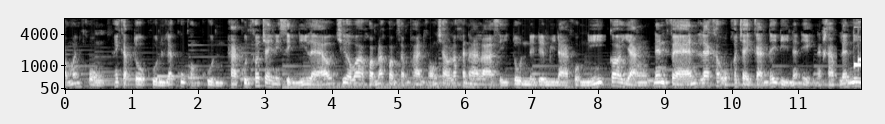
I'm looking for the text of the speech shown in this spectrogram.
ความมั่นคง ให้กับตัวคุณและคู่ของคุณ หากคุณเข้าใจในสิ่งนี้แล้ว เชื่อว่าความรักความสัมพันธ์ของชาวลัคนาราศีตุลในเดือนมีนาคมนี้ ก็ยังแน่นแฟ้นและเข้าอกเข้าใจกันได้ดีนั่นเองนะครับและนี่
